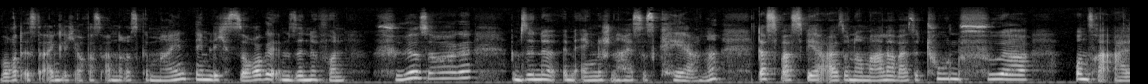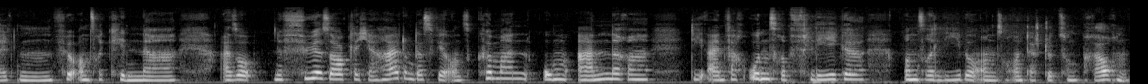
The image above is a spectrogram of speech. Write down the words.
Wort ist eigentlich auch was anderes gemeint, nämlich Sorge im Sinne von Fürsorge. Im Sinne, im Englischen heißt es Care. Ne? Das, was wir also normalerweise tun für unsere Alten, für unsere Kinder. Also eine fürsorgliche Haltung, dass wir uns kümmern um andere, die einfach unsere Pflege, unsere Liebe, unsere Unterstützung brauchen.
